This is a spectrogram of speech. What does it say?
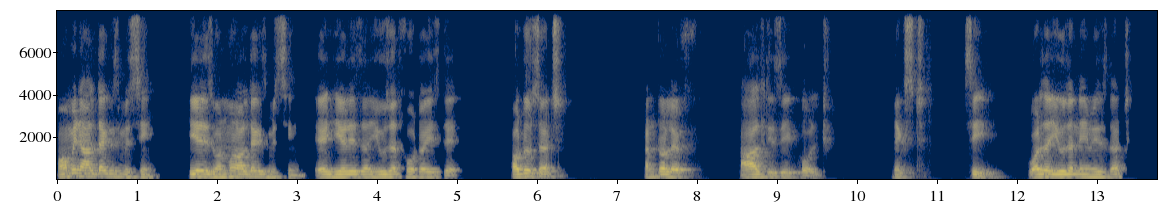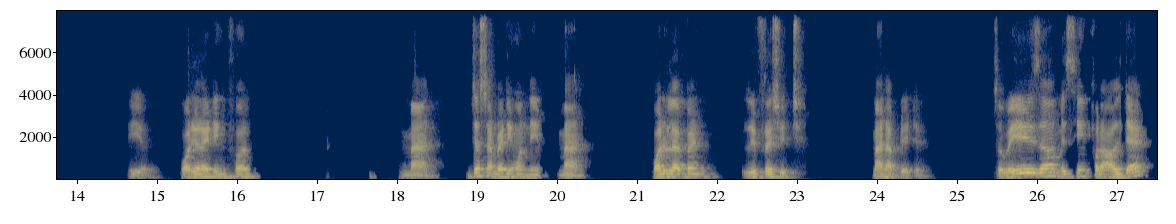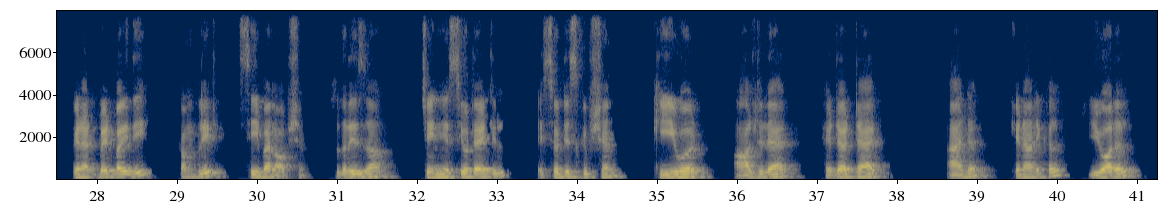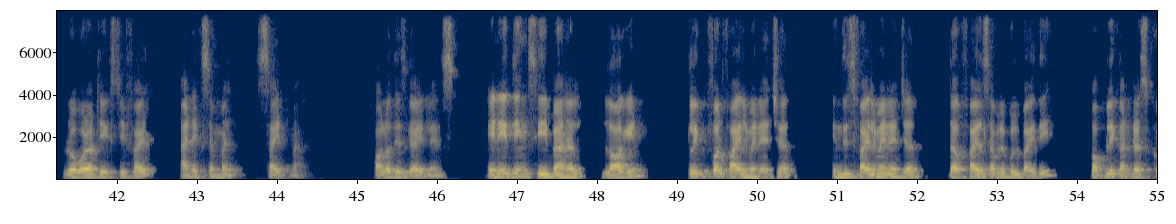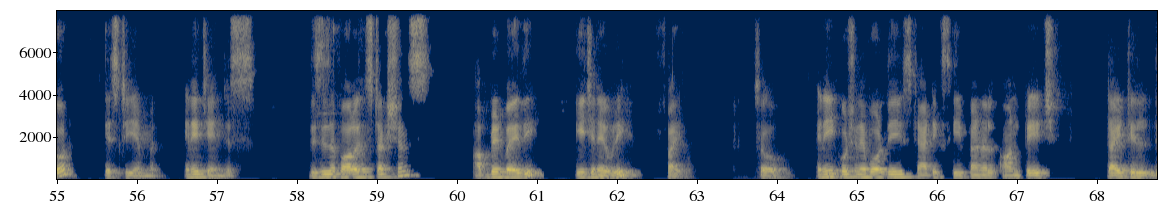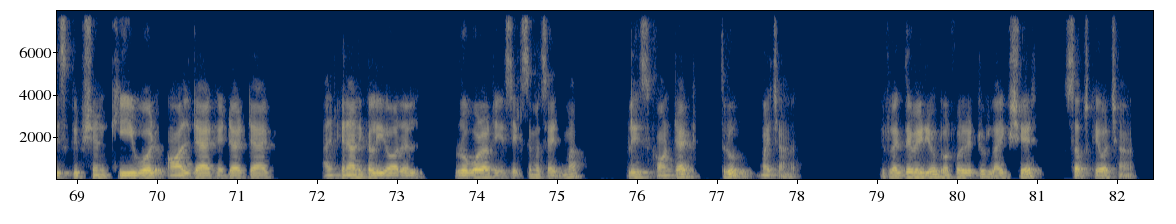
How many alt tag is missing? Here is one more alt tag is missing. Here is a user photo is there. How to search? Control F. Alt is equal. Next. See. What the username is that? Here. What are you writing for? Man. Just I'm writing one name. Man. What will happen? Refresh it. Man updated. So where is a missing for alt tag? We can update by the complete cPanel option. So that is the changing SEO title, SEO description, keyword, alt tag, header tag, and canonical URL, robo.txt file, and XML sitemap. Follow these guidelines. Anything cPanel, login, click for file manager. In this file manager, the files available by the public underscore HTML. Any changes? This is the follow instructions update by the each and every file. So any question about the static cPanel on page, title, description, keyword, alt tag, header tag, and canonical URL, robo.txt XML sitemap, please contact through my channel. If you like the video, don't forget to like, share, subscribe our channel.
